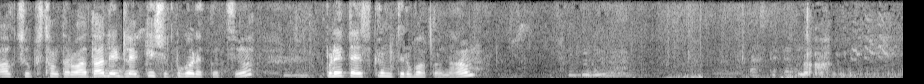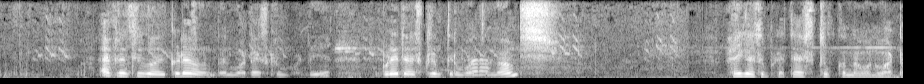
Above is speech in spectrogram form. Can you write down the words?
ఆకు చూపిస్తాం తర్వాత దీంట్లో ఎక్కి షిప్ కూడా ఎక్కొచ్చు ఇప్పుడైతే ఐస్ క్రీమ్ తినబోతున్నాం హాయ్ ఫ్రెండ్స్ ఇగో ఇక్కడే ఉంది అనమాట ఐస్ క్రీమ్ బండి ఇప్పుడైతే ఐస్ క్రీమ్ తినబోతున్నాం హై గైస్ ఇప్పుడైతే ఐస్ క్రీమ్ కొన్నాం అనమాట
